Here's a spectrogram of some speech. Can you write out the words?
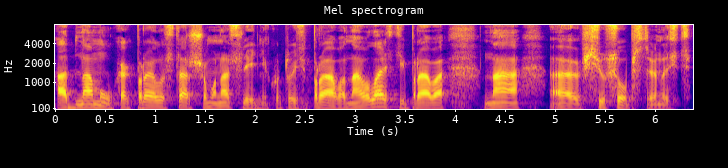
одному, как правило, старшему наследнику, то есть право на власть и право на всю собственность.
